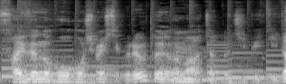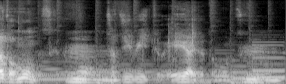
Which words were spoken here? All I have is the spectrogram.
最善の方法を示してくれるというのが、まあ、うんチャット GPT だと思うんですけども、うんチャット GPT は AI だと思うんですけど、うん。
